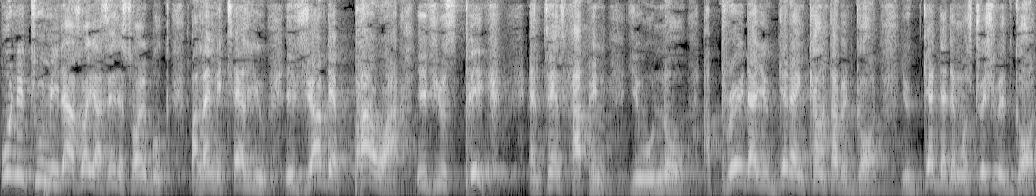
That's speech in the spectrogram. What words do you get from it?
Who need to me? That's why you are saying the story book. But let me tell you, if you have the power, if you speak and things happen, you will know. I pray that you get an encounter with God. You get the demonstration with God.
